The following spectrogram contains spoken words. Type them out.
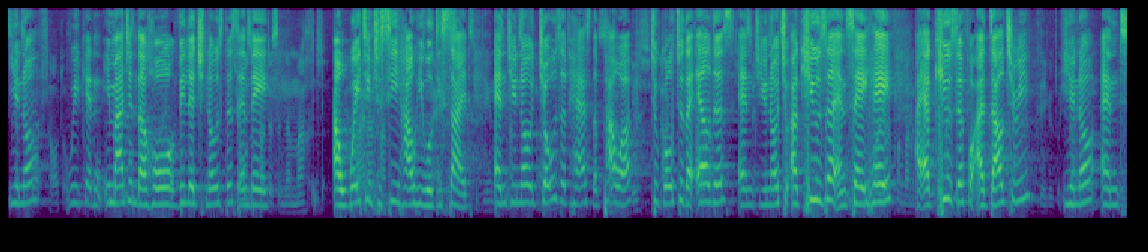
You know, we can imagine the whole village knows this and they are waiting to see how he will decide. And you know, Joseph has the power to go to the elders and, you know, to accuse her and say, hey, I accuse her for adultery, you know, and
